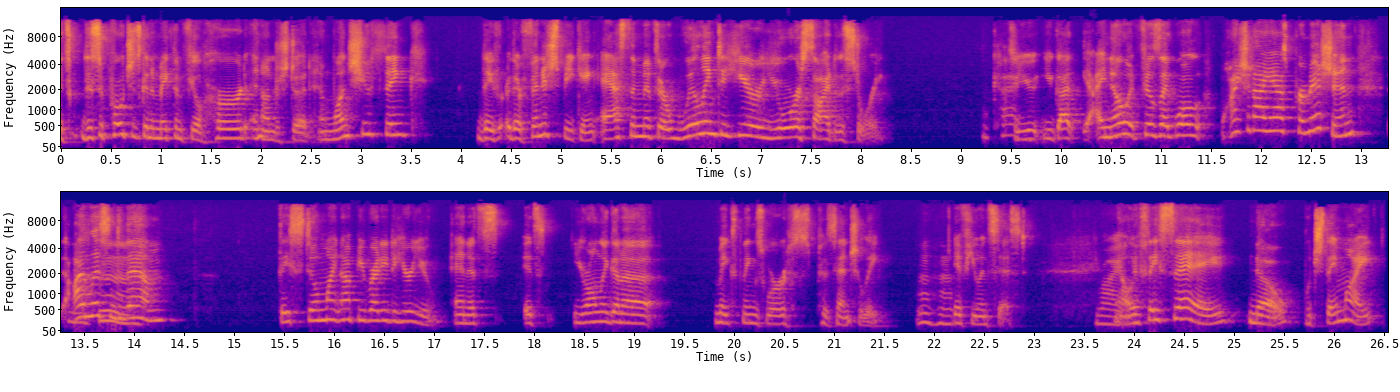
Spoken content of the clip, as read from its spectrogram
it's this approach is going to make them feel heard and understood and once you think they they're finished speaking ask them if they're willing to hear your side of the story Okay. so you you got i know it feels like well why should i ask permission? I listen to mm-hmm. them. They still might not be ready to hear you. And it's it's you're only going to make things worse potentially mm-hmm. if you insist. Right. now, if they say no, which they might,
